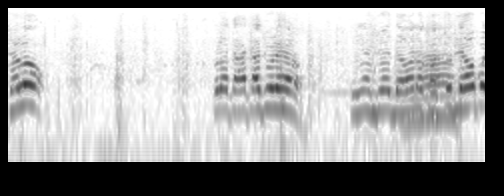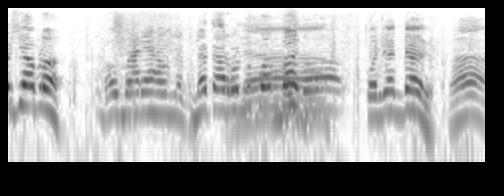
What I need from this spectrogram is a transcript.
ચલો. પેલા કાકા જોડે હેડો અહીંયા જો દવાનો ખર્ચો લેવો પડશે આપણો. બહુ મારે હમ. નકા રોડનું કામ બંધ. કોન્ટ્રાક્ટર. હા.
